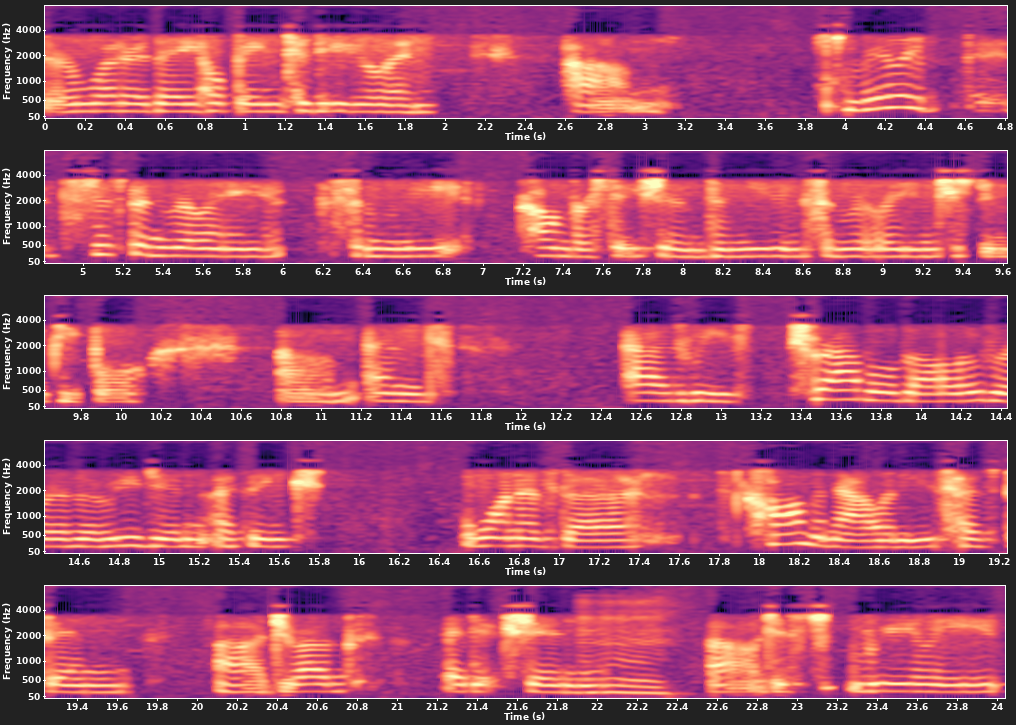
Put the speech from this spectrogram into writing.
or what are they hoping to do? And um, really it's just been really some neat conversations and meeting some really interesting people. Um, and as we've traveled all over the region, I think one of the commonalities has been uh, drug addiction, uh, just really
